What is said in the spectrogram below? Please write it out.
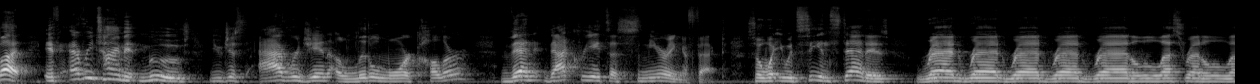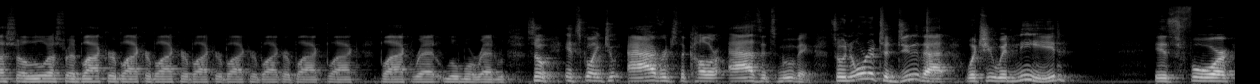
But if every time it moves, you just average in a little more color, then that creates a smearing effect. So what you would see instead is red, red, red, red, red, a little less red, a little less red, a little less red, blacker, blacker, blacker, blacker, blacker, blacker, black, black, black, red, a little more red. So it's going to average the color as it's moving. So in order to do that, what you would need is for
